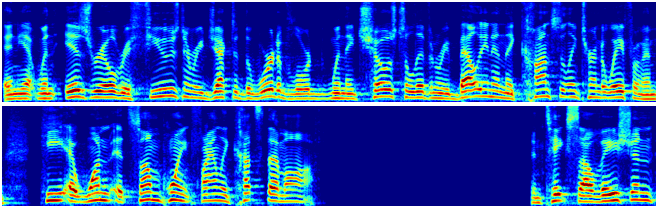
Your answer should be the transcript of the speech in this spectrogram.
And yet, when Israel refused and rejected the word of Lord, when they chose to live in rebellion and they constantly turned away from him, he at, one, at some point finally cuts them off and takes salvation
